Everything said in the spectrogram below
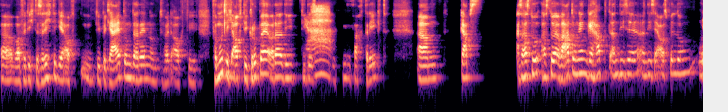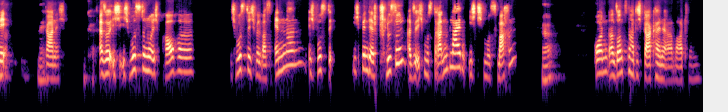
äh, war für dich das Richtige, auch die Begleitung darin und halt auch die, vermutlich auch die Gruppe, oder, die, die ja. das vielfach trägt. Ähm, Gab es also hast du, hast du Erwartungen gehabt an diese, an diese Ausbildung? Nee, nee, gar nicht. Okay. Also ich, ich wusste nur, ich brauche, ich wusste, ich will was ändern. Ich wusste, ich bin der Schlüssel, also ich muss dranbleiben, ich muss machen. Ja. Und ansonsten hatte ich gar keine Erwartungen.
